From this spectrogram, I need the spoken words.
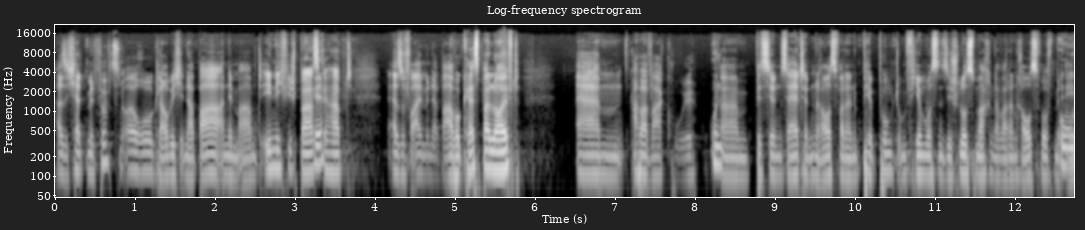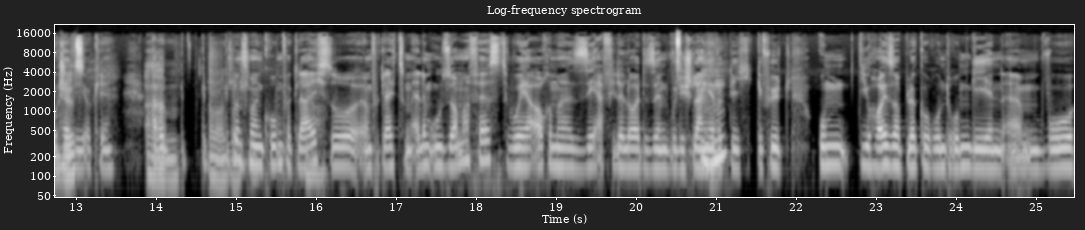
Also ich hätte mit 15 Euro, glaube ich, in der Bar an dem Abend ähnlich viel Spaß okay. gehabt. Also vor allem in der Bar, wo Casper läuft. Ähm, aber war cool. Und ähm, bisschen sad hinten raus war dann ein Punkt. Um vier mussten sie Schluss machen. Da war dann Rauswurf mit oh, Angels. Heavy, okay. Aber ähm, gib, aber gib uns mal einen groben Vergleich, ja. so im Vergleich zum LMU Sommerfest, wo ja auch immer sehr viele Leute sind, wo die Schlange mhm. wirklich gefühlt um die Häuserblöcke rundherum gehen, ähm, wo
